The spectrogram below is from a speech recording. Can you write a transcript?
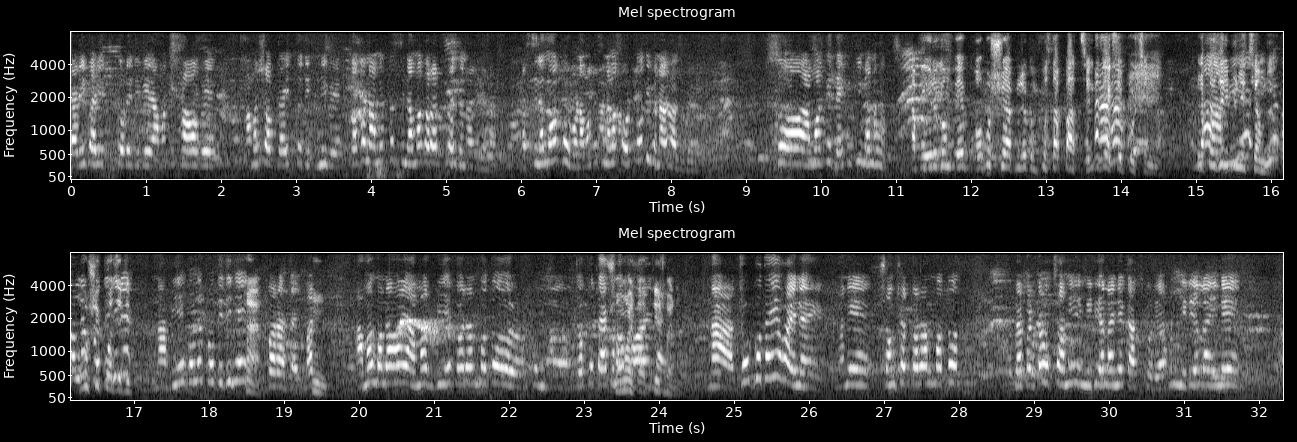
গাড়ি বাড়ি করে দিবে, আমাকে খাওয়াবে, আমার সব দায়িত্ব নিবে, তখন আমি তো সিনেমা করার প্রয়োজন আসবে না। আর সিনেমাও করব না, আমাকে সিনেমা করতেও দিবে না হাজবেন্ড সো আমাকে দেখে কি মনে হচ্ছে? আপু এরকম অবশ্যই আপনি এরকম প্রস্তাব পাচ্ছেন কিন্তু অ্যাকসেপ্ট করছেন না। এটা না, পজিটিভ নিচ্ছি আমরা অবশ্যই পজিটিভ না বিয়ে করলে প্রতিদিনই হ্যাঁ। করা যায় বাট আমার মনে হয় আমার বিয়ে করার মতো ওরকম, আহ, যোগ্যতা এখনও হয় না। না যোগ্যতাই হয় নাই। মানে সংসার করার মতো ব্যাপারটা হচ্ছে আমি মিডিয়া লাইনে কাজ করি। এখন মিডিয়া লাইনে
